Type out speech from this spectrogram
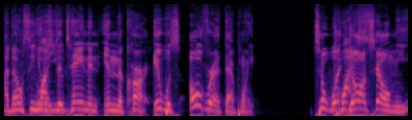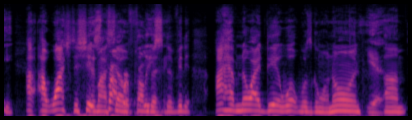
I don't see He why was you. would- detained and in the car. It was over at that point. To what Twice. y'all tell me, I, I watched the shit myself from the, the video. I have no idea what was going on. Yeah. Um,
